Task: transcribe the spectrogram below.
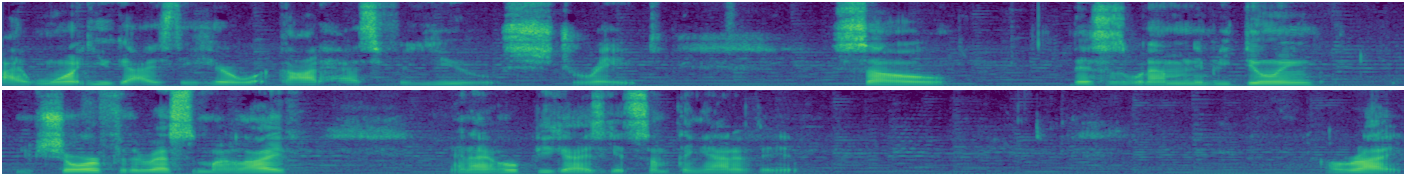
I want you guys to hear what God has for you straight. So, this is what I'm going to be doing, I'm sure, for the rest of my life, and I hope you guys get something out of it. Alright,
